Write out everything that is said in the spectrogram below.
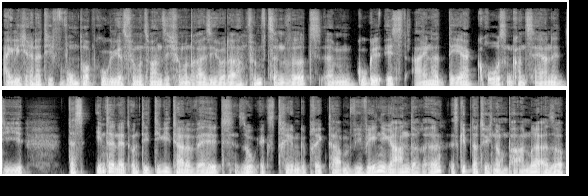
eigentlich relativ wumpe, ob Google jetzt 25, 35 oder 15 wird. Ähm, Google ist einer der großen Konzerne, die das Internet und die digitale Welt so extrem geprägt haben wie wenige andere. Es gibt natürlich noch ein paar andere. Also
